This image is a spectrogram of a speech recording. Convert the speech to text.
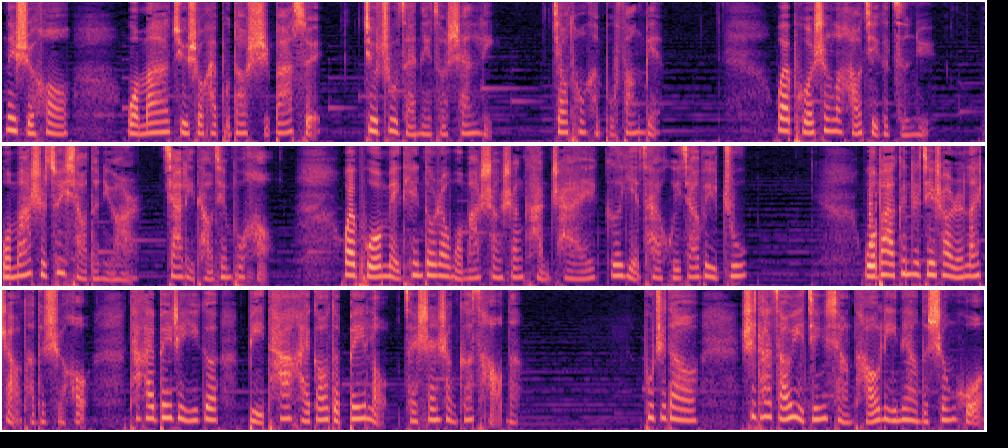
那时候，我妈据说还不到十八岁，就住在那座山里，交通很不方便。外婆生了好几个子女，我妈是最小的女儿。家里条件不好，外婆每天都让我妈上山砍柴、割野菜回家喂猪。我爸跟着介绍人来找他的时候，他还背着一个比他还高的背篓在山上割草呢。不知道是他早已经想逃离那样的生活，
